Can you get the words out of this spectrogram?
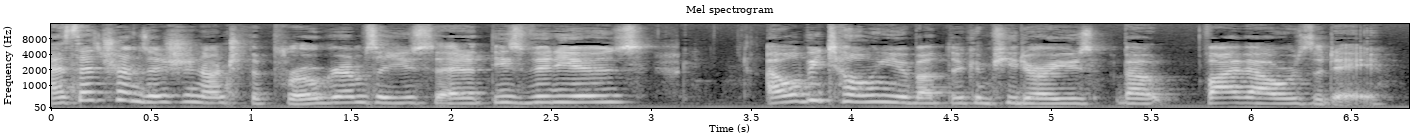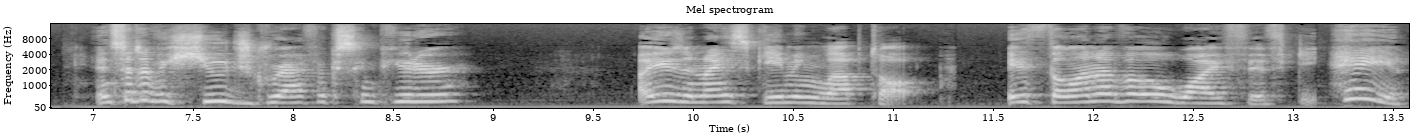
As I transition onto the programs I use to edit these videos, I will be telling you about the computer I use about 5 hours a day. Instead of a huge graphics computer, I use a nice gaming laptop. It's the Lenovo Y50. Hey,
